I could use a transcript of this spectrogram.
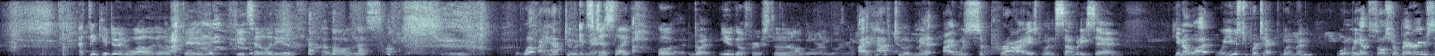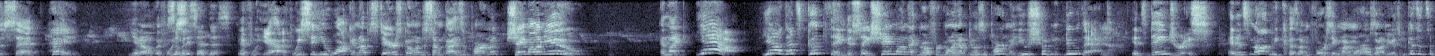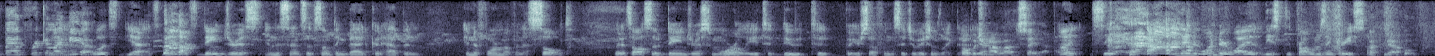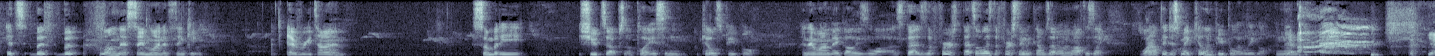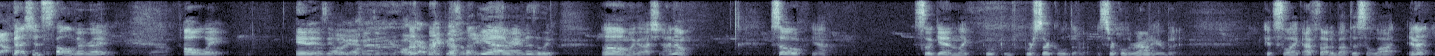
I think you're doing well at illustrating the futility of, of all of this. Well, I have to admit, It's just like, ah, Go well, ahead. Go ahead. you go first, and then I'll go where I'm going to go. I have to admit, I was surprised when somebody said, you know what? We used to protect women when we had social barriers that said, hey, you know, if we Somebody said this. if we yeah, if we see you walking upstairs going to some guy's apartment, shame on you. And like, yeah. Yeah, that's good thing to say shame on that girl for going up to his apartment. You shouldn't do that. Yeah. It's dangerous. And it's not because I'm forcing my morals on you, it's because it's a bad freaking Yeah. idea. Well, it's yeah, it's da- it's dangerous in the sense of something bad could happen in the form of an assault, but it's also dangerous morally to do to put yourself in situations like that. oh, but Yeah. you're not allowed to say that. I see, and then wonder why these th- problems increase. No. It's but but along that same line of thinking, every time somebody shoots up a place and kills people, and they want to make all these laws, that is the first. That's always the first thing that comes out of my mouth is like, why don't they just make killing people illegal? And then Yeah. that should solve it, right? Yeah. Oh wait, it oh, is oh, illegal. Oh yeah, it is illegal. Oh yeah, rape is illegal. yeah, rape is illegal. Oh my gosh, I know. So yeah. So again, like we're circled uh, circled around here, but it's like I've thought about this a lot, and I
